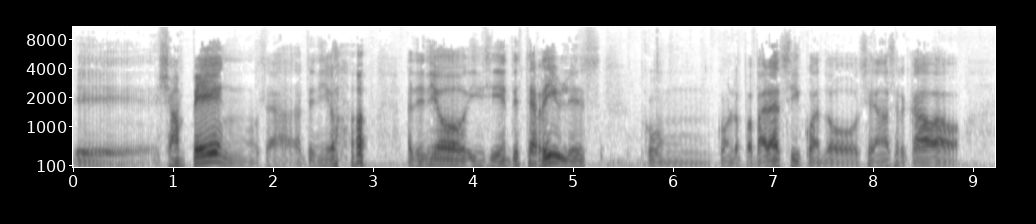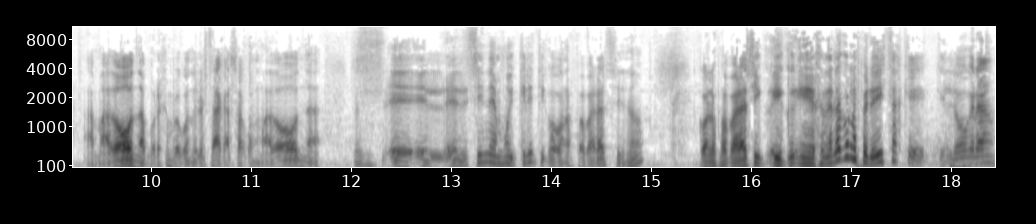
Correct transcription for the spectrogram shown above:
Eh, Champagne, o sea, ha tenido, ha tenido incidentes terribles con, con los paparazzi cuando se han acercado a, a Madonna, por ejemplo, cuando él estaba casado con Madonna. Entonces, eh, el, cine es muy crítico con los paparazzi, ¿no? Con los paparazzi y, en general con los periodistas que, que logran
